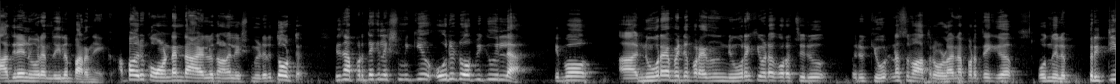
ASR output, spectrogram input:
ആദില നൂറ് എന്തെങ്കിലും പറഞ്ഞേക്കും. അപ്പോൾ ഒരു കോണ്ടന്റ് ആയല്ലോ എന്നാണ് ലക്ഷ്മിയുടെ ഒരു തോട്ട് ഇതിനപ്പുറത്തേക്ക് ലക്ഷ്മിക്ക് ഒരു ടോപ്പിക്കും ഇല്ല. ഇപ്പോൾ നൂറയെ പറ്റി പറയുന്നത് നൂറയ്ക്ക് ഇവിടെ കുറച്ചൊരു ഒരു ക്യൂട്ട്നെസ് മാത്രമേ ഉള്ളൂ. അതിനപ്പുറത്തേക്ക് ഒന്നുമില്ല. പ്രിറ്റി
